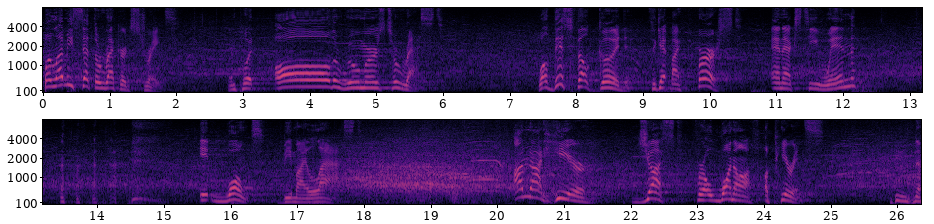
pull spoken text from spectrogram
But let me set the record straight and put all the rumors to rest. While this felt good to get my first NXT win, it won't be my last. I'm not here just for a one-off appearance. No.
